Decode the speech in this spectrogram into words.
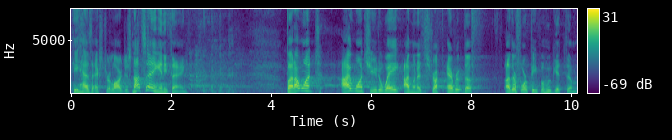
he has extra large. larges. Not saying anything. but I want, I want you to wait. I'm going to instruct every, the other four people who get them,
